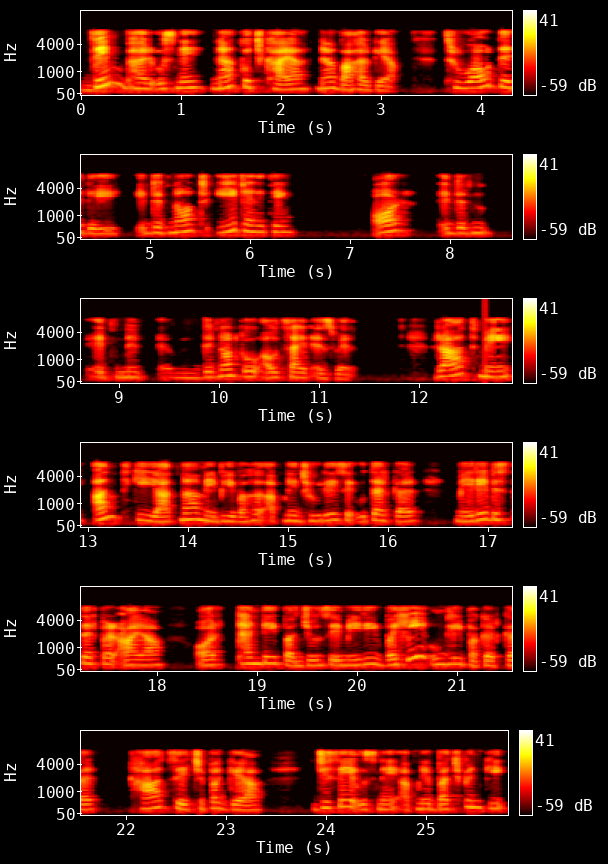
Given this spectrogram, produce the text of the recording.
दिन भर उसने ना कुछ खाया, ना बाहर गया। Throughout the day it did not eat anything or it didn't it um, did not go outside as well. रात में अंत की यातना में भी वह अपने झूले से उतरकर मेरे बिस्तर पर आया और ठंडे पंजों से मेरी वही उंगली पकड़कर हाथ से चिपक गया जिसे उसने अपने बचपन की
